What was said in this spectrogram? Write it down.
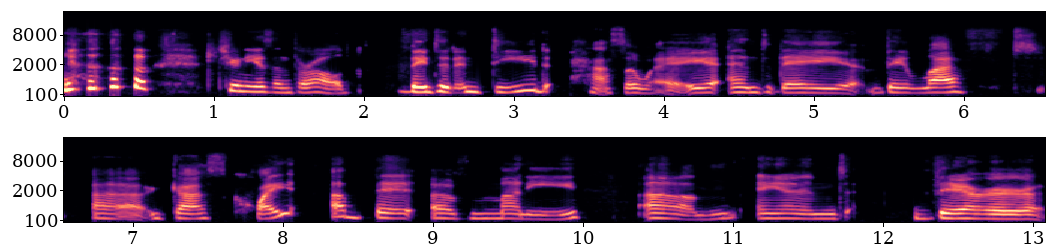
Chuny is enthralled. They did indeed pass away, and they they left uh, Gus quite a bit of money, um, and they're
